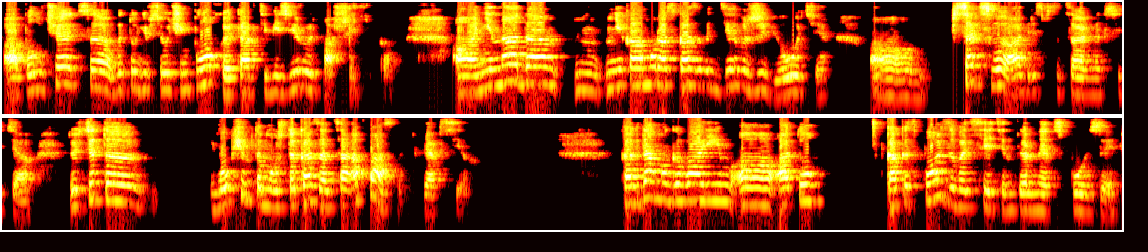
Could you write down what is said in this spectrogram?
а получается в итоге все очень плохо, это активизирует мошенников. А не надо никому рассказывать, где вы живете, а, писать свой адрес в социальных сетях. То есть это, в общем-то, может оказаться опасным для всех. Когда мы говорим э, о том, как использовать сеть интернет с пользой,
